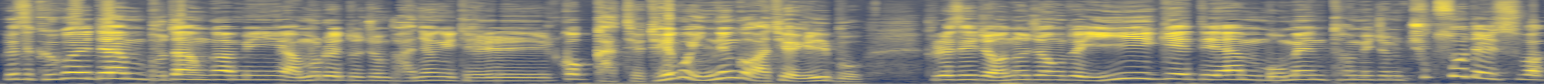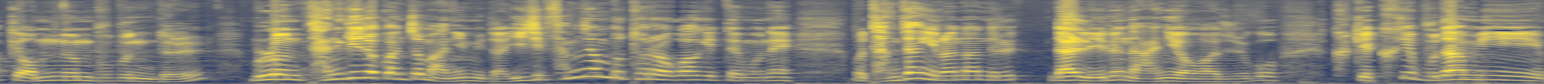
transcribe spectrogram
그래서 그거에 대한 부담감이 아무래도 좀 반영이 될 것 같아요. 되고 있는 것 같아요, 일부. 그래서 이제 어느 정도 이익에 대한 모멘텀이 좀 축소될 수밖에 없는 부분들. 물론 단기적 관점 아닙니다. 23년부터라고 하기 때문에 뭐 당장 일어날 일은 아니어가지고 그렇게 크게 부담이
